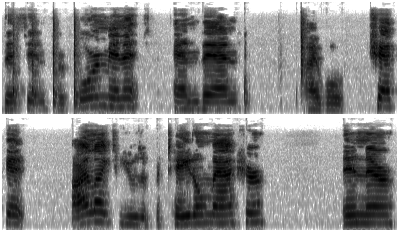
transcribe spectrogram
this in for four minutes and then I will check it. I like to use a potato masher in there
